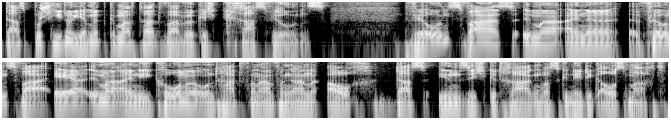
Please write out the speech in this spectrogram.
Dass Bushido hier mitgemacht hat, war wirklich krass für uns. Für uns war es immer eine, für uns war er immer eine Ikone und hat von Anfang an auch das in sich getragen, was Genetik ausmacht.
